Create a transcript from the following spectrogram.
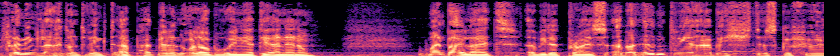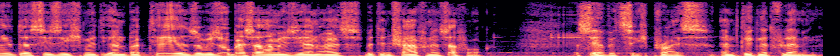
Fleming lacht und winkt ab, hat mir den Urlaub ruiniert, die Ernennung. Mein Beileid, erwidert Price, aber irgendwie habe ich das Gefühl, dass Sie sich mit Ihren Bakterien sowieso besser amüsieren als mit den Schafen in Suffolk. Sehr witzig, Price, entgegnet Fleming.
